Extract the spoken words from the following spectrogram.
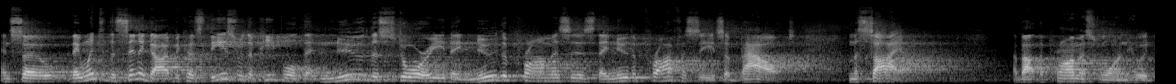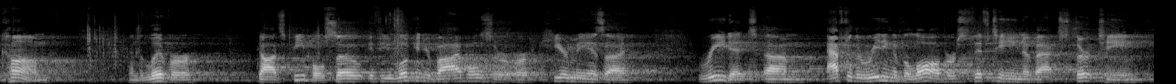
And so they went to the synagogue because these were the people that knew the story, they knew the promises, they knew the prophecies about Messiah, about the promised one who would come and deliver God's people. So if you look in your Bibles or, or hear me as I read it, um, after the reading of the law, verse 15 of Acts 13,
